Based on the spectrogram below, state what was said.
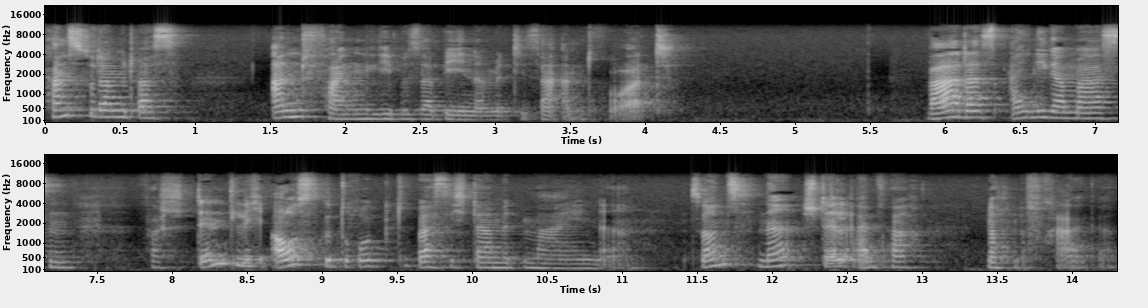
Kannst du damit was anfangen, liebe Sabine, mit dieser Antwort? War das einigermaßen verständlich ausgedrückt, was ich damit meine? Sonst ne, stell einfach noch eine Frage.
